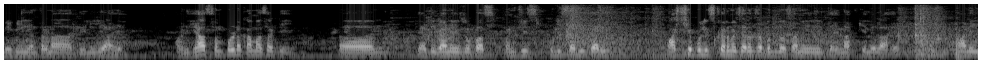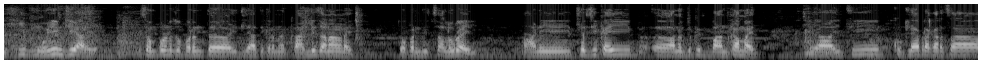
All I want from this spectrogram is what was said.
वेगळी यंत्रणा दिलेली आहे. आणि ह्या संपूर्ण कामासाठी या ठिकाणी जवळपास पंचवीस पोलीस अधिकारी पाचशे पोलीस कर्मचाऱ्यांचा बंदोबस्त आम्ही तैनात केलेला आहे. आणि ही मोहीम जी आहे संपूर्ण जोपर्यंत इथली अतिक्रमणं काढली जाणार नाहीत तोपर्यंत ती चालू राहील. आणि इथं जी काही अनधिकृत बांधकाम आहेत इथे कुठल्या प्रकारचा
